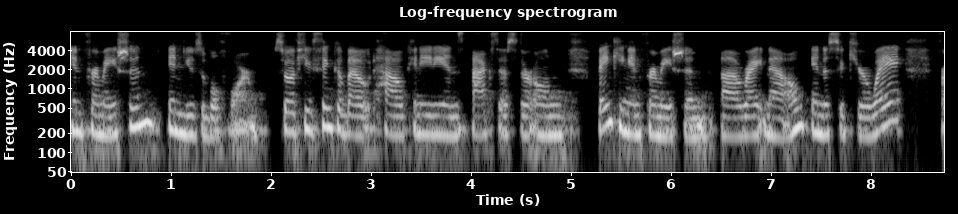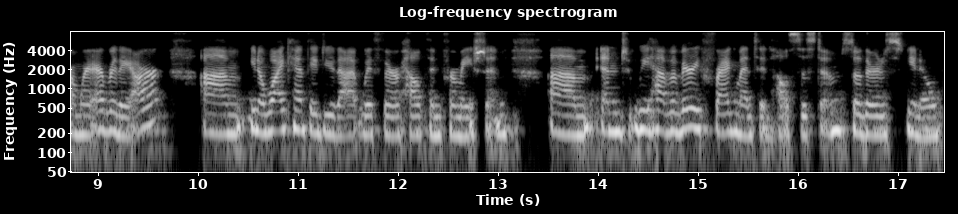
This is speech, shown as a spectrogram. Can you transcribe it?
information in usable form. So if you think about how Canadians access their own banking information uh, right now in a secure way from wherever they are, um, you know, why can't they do that with their health information? Um, and we have a very fragmented health system. So there's, you know,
